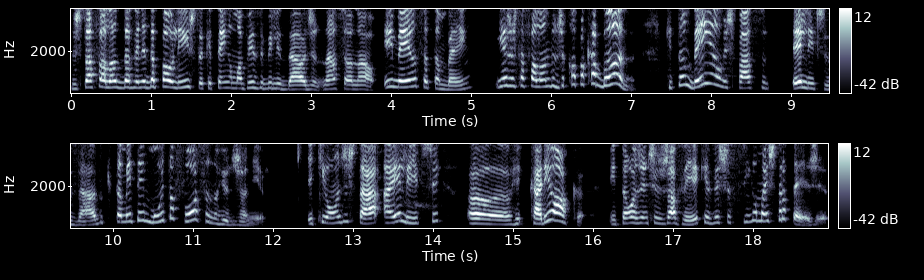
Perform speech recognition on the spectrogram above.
A gente está falando da Avenida Paulista, que tem uma visibilidade nacional imensa também. E a gente está falando de Copacabana, que também é um espaço elitizado, que também tem muita força no Rio de Janeiro. E que onde está a elite uh, carioca. Então a gente já vê que existe sim uma estratégia.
